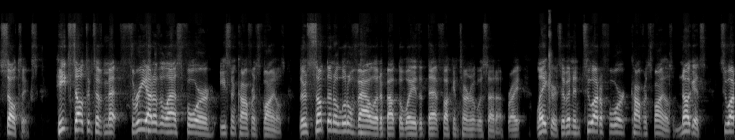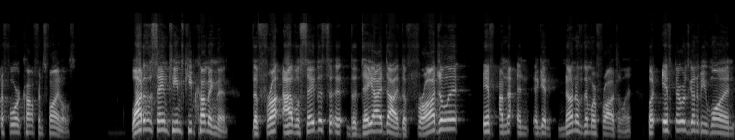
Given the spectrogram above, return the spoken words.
celtics heat celtics have met three out of the last four eastern conference finals there's something a little valid about the way that that fucking tournament was set up right lakers have been in two out of four conference finals nuggets two out of four conference finals why do the same teams keep coming then? The fraud. I will say this to the day I die. The fraudulent. If I'm not, and again, none of them were fraudulent. But if there was going to be one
